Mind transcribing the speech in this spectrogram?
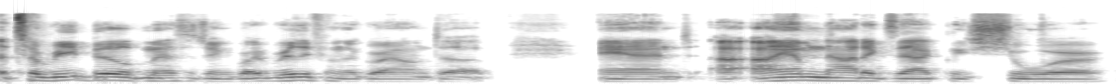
uh, to rebuild messaging right, really from the ground up. And I, I am not exactly sure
